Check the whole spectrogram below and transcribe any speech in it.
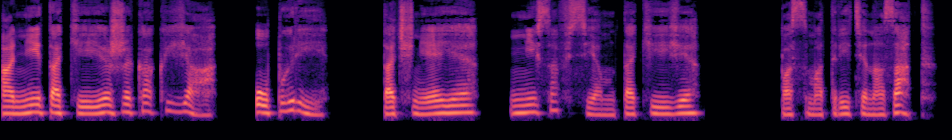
Они такие же, как я, упыри. Точнее, не совсем такие. Посмотрите назад.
